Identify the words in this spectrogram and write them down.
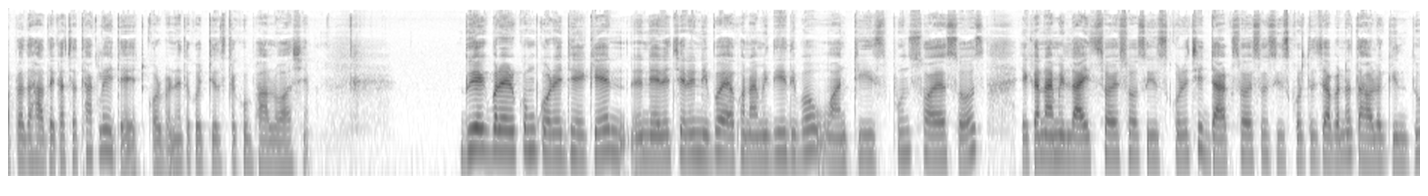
আপনাদের হাতের কাছে থাকলে এটা এড করবেন। এতে করে টেস্টটা খুব ভালো আসে। দু একবার এরকম করে ঢেকে নেড়ে চেড়ে নিব। এখন আমি দিয়ে দিব ওয়ান স্পুন সয়া সস এখানে আমি লাইট সয়া সস ইউজ করেছি। ডার্ক সয়া সস ইউজ করতে যাবে না, তাহলে কিন্তু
